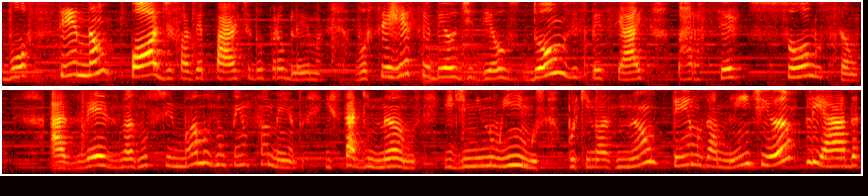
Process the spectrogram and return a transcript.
Você não pode fazer parte do problema. Você recebeu de Deus dons especiais para ser solução. Às vezes nós nos firmamos num pensamento, estagnamos e diminuímos porque nós não temos a mente ampliada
